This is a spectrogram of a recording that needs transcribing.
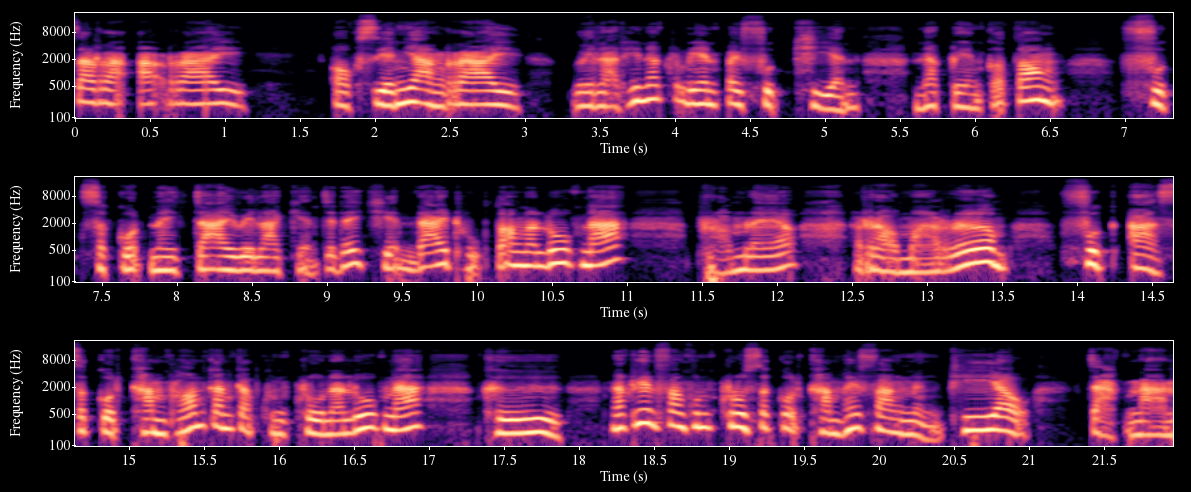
สระอะไร ออกเสียงอย่างไร เวลาที่นักเรียนไปฝึกเขียน นักเรียนก็ต้องฝึกสะกดในใจเวลาเขียนจะได้เขียนได้ถูกต้องนะลูกนะ พร้อมแล้ว เรามาเริ่มฝึกอ่านสะกดคำพร้อมกันกับคุณครูนะลูกนะ คือ นักเรียนฟังคุณครูสะกดคำให้ฟังหนึ่งเที่ยว จากนั้น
